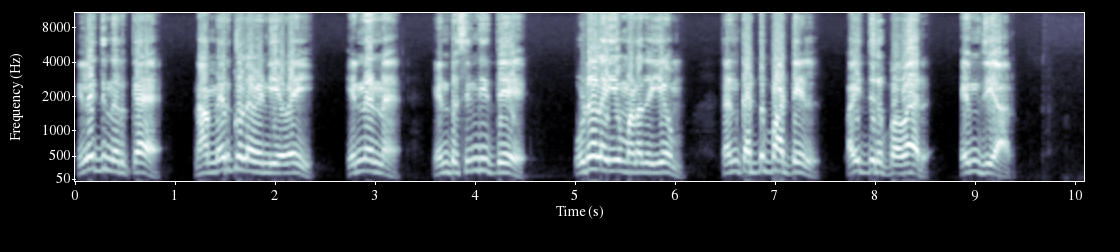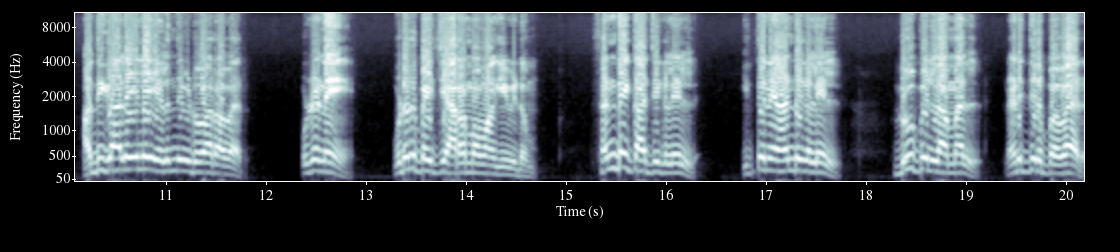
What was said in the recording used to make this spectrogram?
நிலைத்து நிற்க நாம் மேற்கொள்ள வேண்டியவை என்னென்ன என்று சிந்தித்து உடலையும் மனதையும் தன் கட்டுப்பாட்டில் வைத்திருப்பவர் எம்ஜிஆர். அதிகாலையிலே எழுந்து விடுவார் அவர். உடனே உடற்பயிற்சி ஆரம்பமாகிவிடும். சண்டை காட்சிகளில் இத்தனை ஆண்டுகளில் டூப் இல்லாமல் நடித்திருப்பவர்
